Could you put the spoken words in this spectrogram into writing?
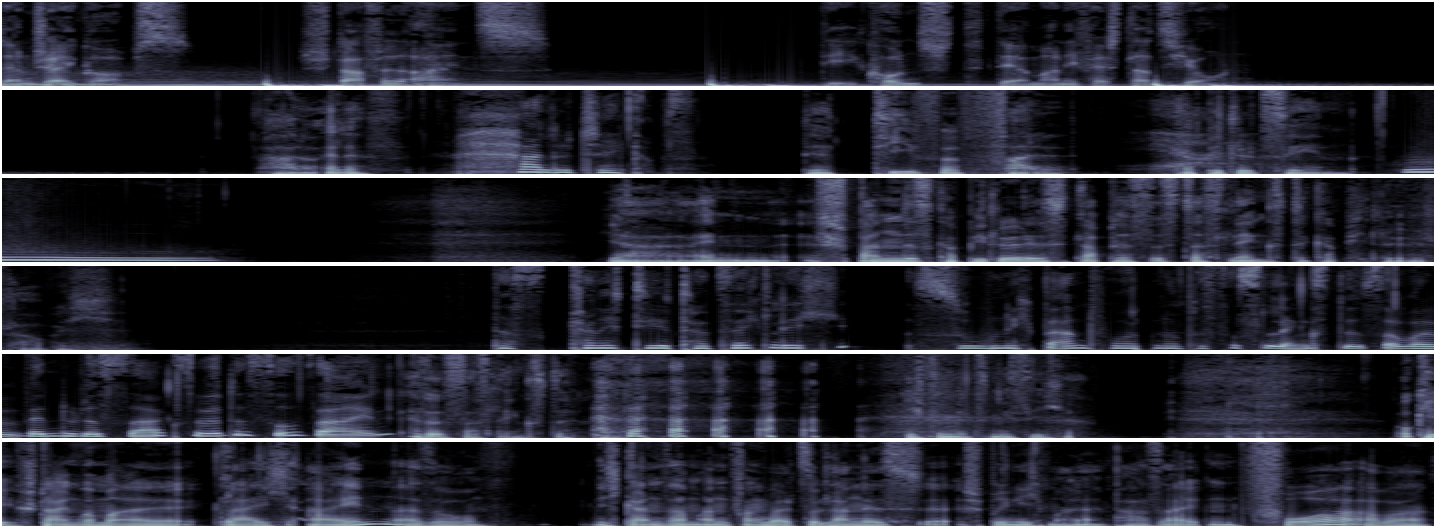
And Jacobs. Staffel 1. Die Kunst der Manifestation. Hallo Alice. Hallo Jacobs. Der tiefe Fall. Ja. Kapitel 10. Uh. Ja, ein spannendes Kapitel. Ich glaube, das ist das längste Kapitel, glaube ich. Das kann ich dir tatsächlich so nicht beantworten, ob es das längste ist. Aber wenn du das sagst, wird es so sein. Es ist das längste. ich bin mir ziemlich sicher. Okay, steigen wir mal gleich ein. Also nicht ganz am Anfang, weil es so lang ist, äh, springe ich mal ein paar Seiten vor, aber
